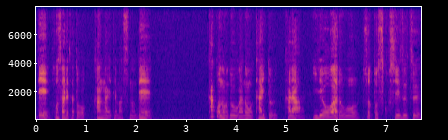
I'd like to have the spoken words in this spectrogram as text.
で干されたと考えてますので、過去の動画のタイトルから医療ワードをちょっと少しずつ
